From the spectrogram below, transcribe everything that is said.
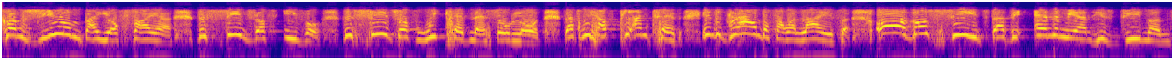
consumed by your fire, the seeds of evil, the seeds of wickedness, oh Lord, that we have planted in the ground of our life. Oh, those seeds that the enemy and his demons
